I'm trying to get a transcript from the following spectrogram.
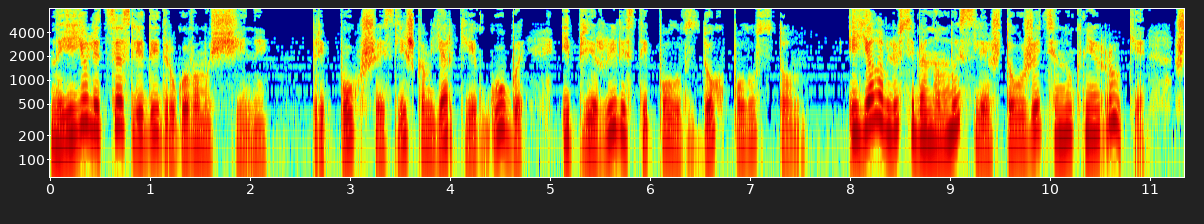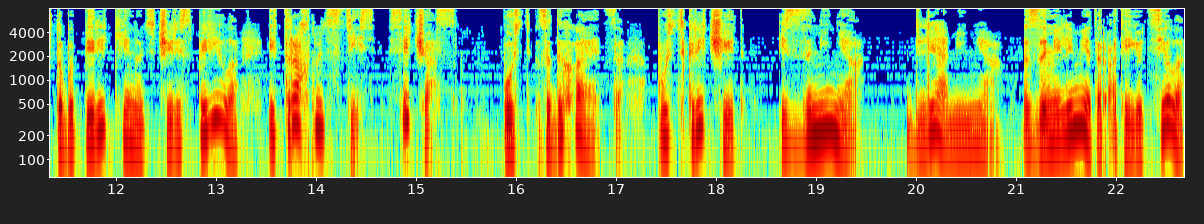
На ее лице следы другого мужчины припухшие, слишком яркие губы и прерывистый полувздох-полустон. И я ловлю себя на мысли, что уже тяну к ней руки, чтобы перекинуть через перила и трахнуть здесь, сейчас. Пусть задыхается, пусть кричит. Из-за меня. Для меня. За миллиметр от ее тела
